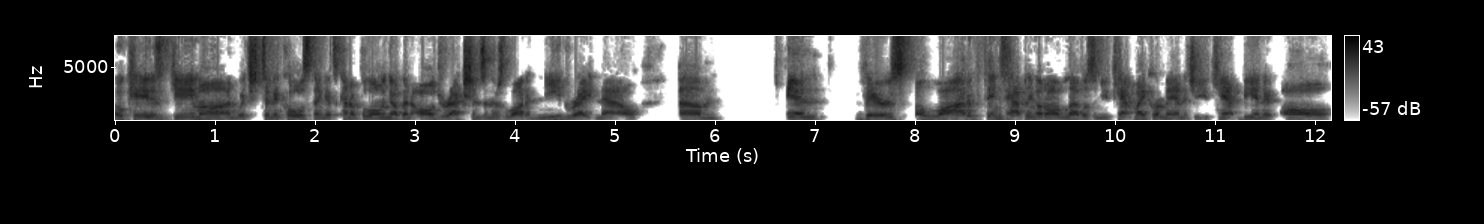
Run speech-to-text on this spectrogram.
okay, it is game on, which to Nichole's thing, it's kind of blowing up in all directions and there's a lot of need right now. Um, and there's a lot of things happening at all levels and you can't micromanage it. You can't be in it all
